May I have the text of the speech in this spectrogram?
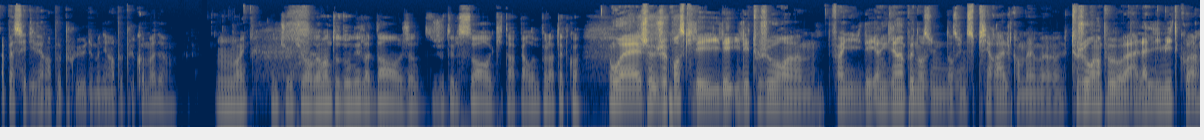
à passer l'hiver un peu plus de manière un peu plus commode. Mmh, oui. tu, vas vraiment te donner là-dedans, jeter le sort qui t'a perdu un peu la tête, quoi. Ouais, je, pense qu'il est, il est, il est toujours. Euh, enfin, il, est, il est un peu dans une, dans une spirale quand même, euh, toujours un peu à la limite, quoi.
